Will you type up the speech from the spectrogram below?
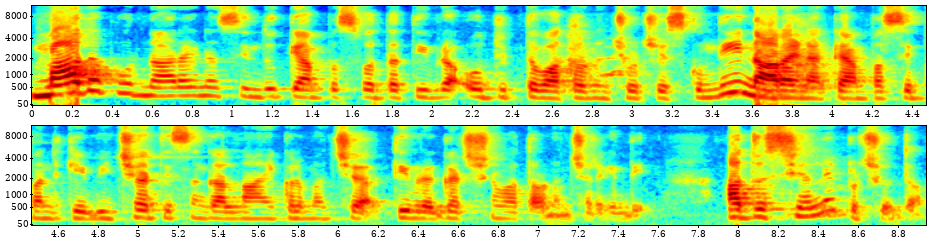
మాదాపూర్ నారాయణ సింధు క్యాంపస్ వద్ద తీవ్ర ఉద్రిక్త వాతావరణం చోటు చేసుకుంది. నారాయణ క్యాంపస్ సిబ్బందికి విద్యార్థి సంఘాల నాయకుల మధ్య తీవ్ర ఘర్షణ వాతావరణం జరిగింది. ఆ దృశ్యాలను ఇప్పుడు చూద్దాం.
